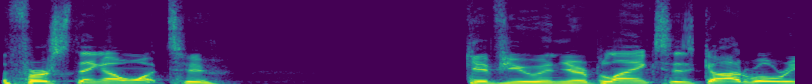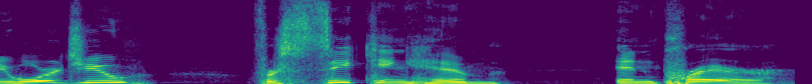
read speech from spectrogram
The first thing I want to give you in your blanks is God will reward you for seeking Him in prayer.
